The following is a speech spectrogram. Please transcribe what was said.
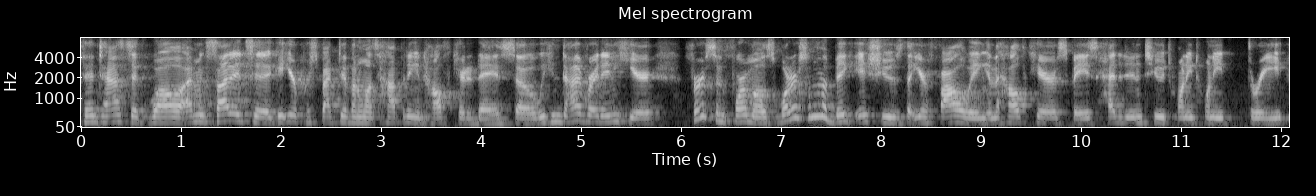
Fantastic. Well, I'm excited to get your perspective on what's happening in healthcare today. So we can dive right in here. First and foremost, what are some of the big issues that you're following in the healthcare space headed into 2023?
